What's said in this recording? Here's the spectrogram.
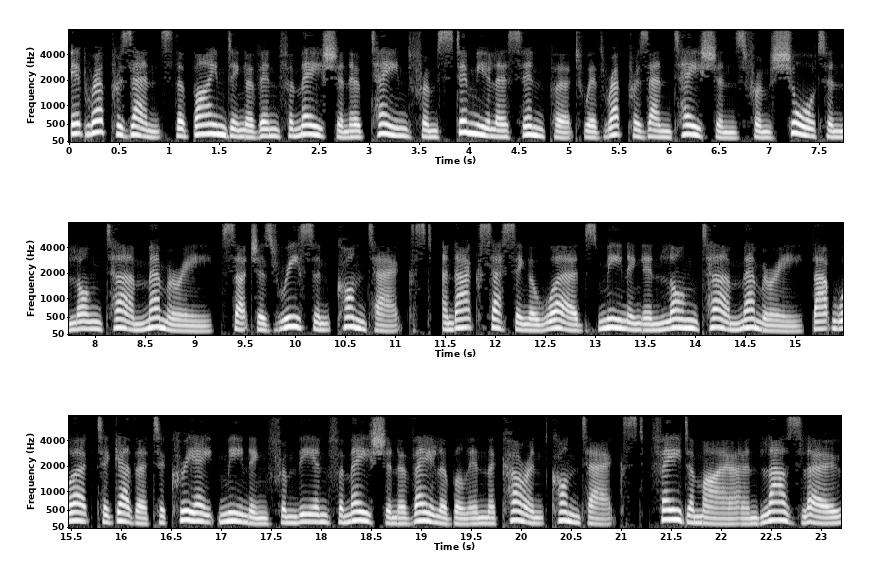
it represents the binding of information obtained from stimulus input with representations from short and long-term memory such as recent context, and accessing a word's meaning in long-term memory that work together to create meaning from the information available in the current context. Federmeier and Laszlo,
